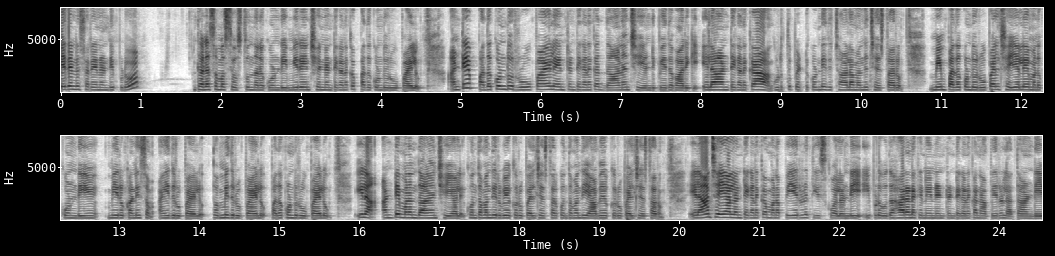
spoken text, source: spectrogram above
ఏదైనా సరేనండి ఇప్పుడు ధన సమస్య వస్తుందనుకోండి మీరేం చేయండి అంటే కనుక పదకొండు రూపాయలు. అంటే పదకొండు రూపాయలు ఏంటంటే కనుక దానం చేయండి పేదవారికి. ఎలా అంటే కనుక గుర్తు పెట్టుకోండి ఇది చాలామంది చేస్తారు. మేము పదకొండు రూపాయలు చేయలేమనుకోండి మీరు కనీసం ఐదు రూపాయలు తొమ్మిది రూపాయలు పదకొండు రూపాయలు ఇలా అంటే మనం దానం చేయాలి. కొంతమంది ఇరవై ఒక్క రూపాయలు చేస్తారు కొంతమంది యాభై ఒక్క రూపాయలు చేస్తారు. ఎలా చేయాలంటే కనుక మన పేరుని తీసుకోవాలండి. ఇప్పుడు ఉదాహరణకి నేను ఏంటంటే కనుక నా పేరు లత అండి.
